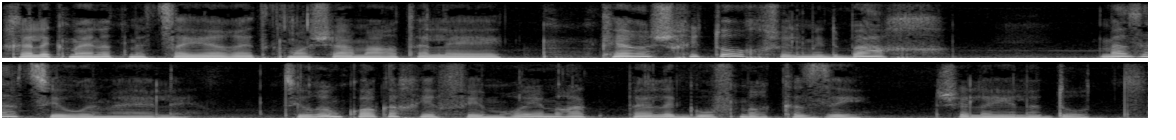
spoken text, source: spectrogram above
חלק מהן את מציירת, כמו שאמרת, לקרש חיתוך של מטבח. מה זה הציורים האלה? ציורים כל כך יפים, רואים רק פלג גוף מרכזי של הילדות.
